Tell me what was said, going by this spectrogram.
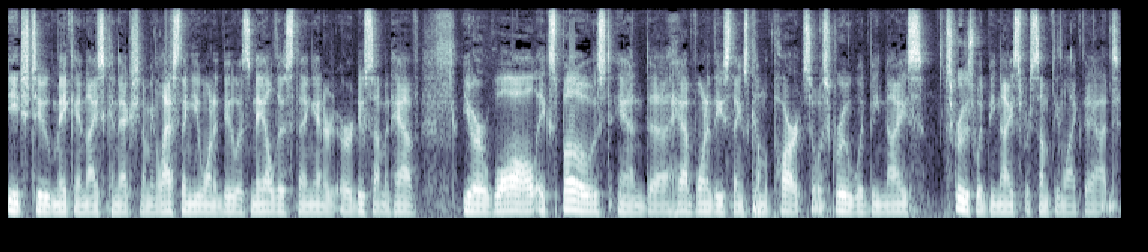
each to make a nice connection. I mean, the last thing you want to do is nail this thing in or, or do something and have your wall exposed and uh, have one of these things come apart. So a screw would be nice. Screws would be nice for something like that.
